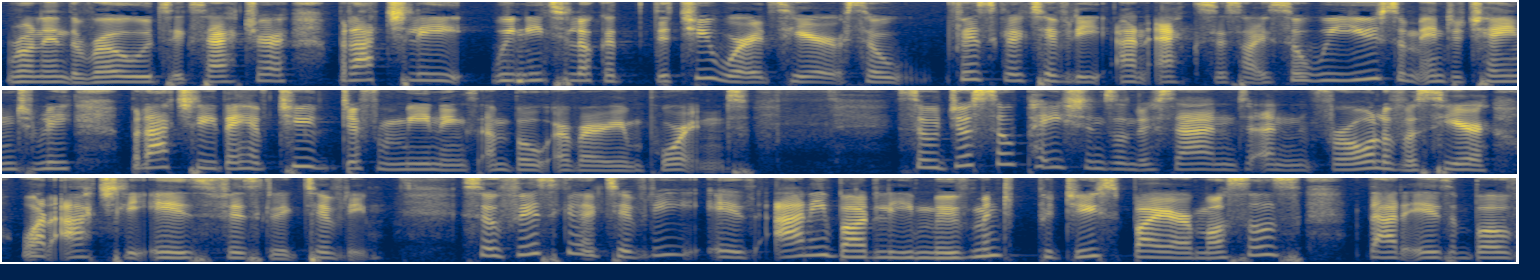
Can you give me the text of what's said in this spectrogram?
running the roads, etc. But actually, we need to look at the two words here. So physical activity and exercise. So we use them interchangeably, but actually they have two different meanings and both are very important. So, just so patients understand, and for all of us here, what actually is physical activity. So, physical activity is any bodily movement produced by our muscles that is above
